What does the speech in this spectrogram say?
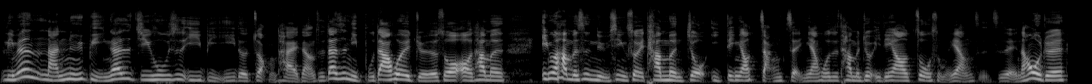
里面男女比应该是几乎是一比一的状态这样子，但是你不大会觉得说哦，他们因为他们是女性，所以他们就一定要长怎样，或者他们就一定要做什么样子之类。然后我觉得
